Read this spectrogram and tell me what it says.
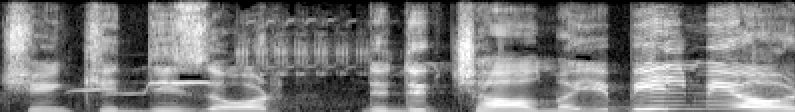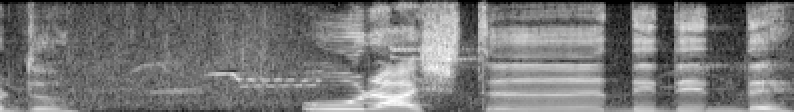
Çünkü Dizor düdük çalmayı bilmiyordu. Uğraştı, didindi.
